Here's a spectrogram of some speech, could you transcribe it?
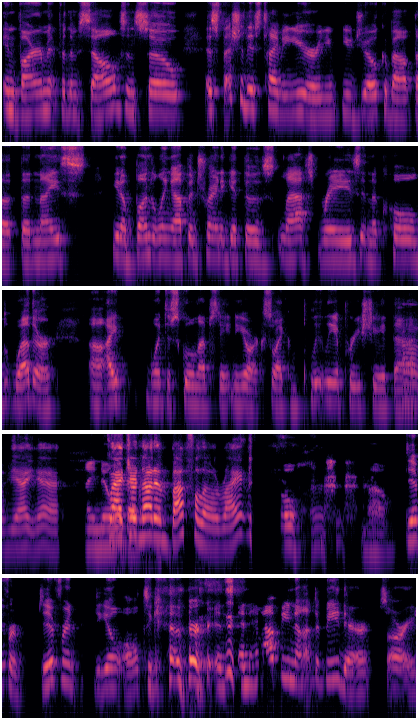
environment for themselves. And so, especially this time of year, you you joke about the the nice you know bundling up and trying to get those last rays in the cold weather. Uh, I went to school in upstate New York, so I completely appreciate that. Oh yeah, yeah. I know Glad you're not in Buffalo, right? Oh, wow. Different, different deal altogether and, and happy not to be there. Sorry.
